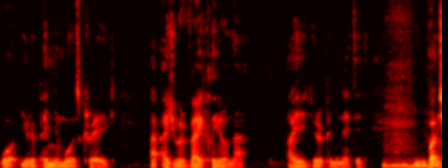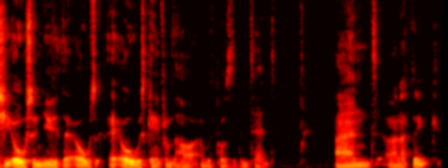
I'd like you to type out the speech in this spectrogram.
what your opinion was, Craig, uh, as you were very clear on that, i.e., you're opinionated. but she also knew that it always, it always came from the heart and with positive intent. And and I think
